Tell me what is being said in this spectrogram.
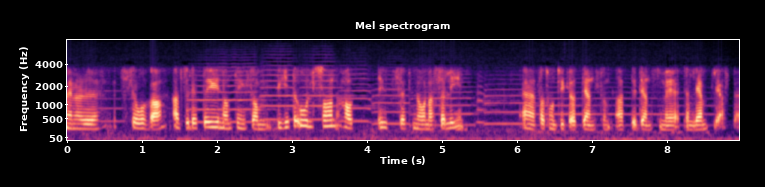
Menar du sova? Alltså detta är ju någonting som Birgitta Olsson har utsett Mona Sahlin eh, för att hon tycker att, den som, att det är den som är den lämpligaste.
